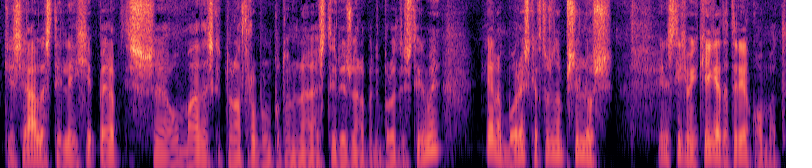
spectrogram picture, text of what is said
και σε άλλα στελέχη, πέρα από τις ε, ομάδες και των ανθρώπων που τον ε, στηρίζουν από την πρώτη στιγμή, για να μπορέσει και αυτός να ψηλώσει. Είναι στοίχημα και για τα τρία κόμματα.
